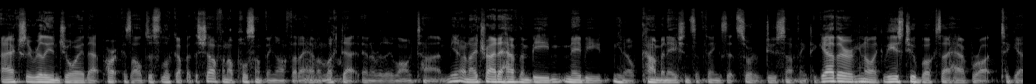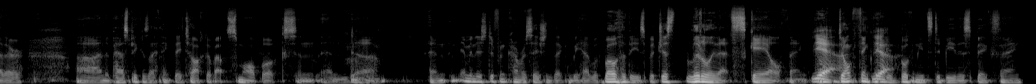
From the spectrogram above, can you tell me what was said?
I actually really enjoy that part because I'll just look up at the shelf and I'll pull something off that I haven't looked Mm-hmm. at in a really long time. You know, and I try to have them be maybe you know combinations of things that sort of do something together. You know, like these two books I have brought together uh, in the past because I think they talk about small books and and. Uh, Mm-hmm. and I mean, there's different conversations that can be had with both of these, but just literally that scale thing. Don't- Yeah, Don't think that yeah. your book needs to be this big thing.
